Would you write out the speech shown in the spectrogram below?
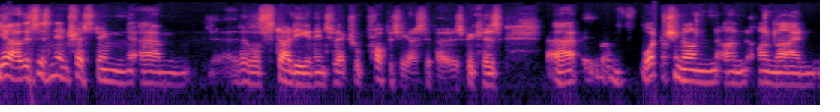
Yeah, this is an interesting um, little study in intellectual property, I suppose, because uh, watching on, on online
